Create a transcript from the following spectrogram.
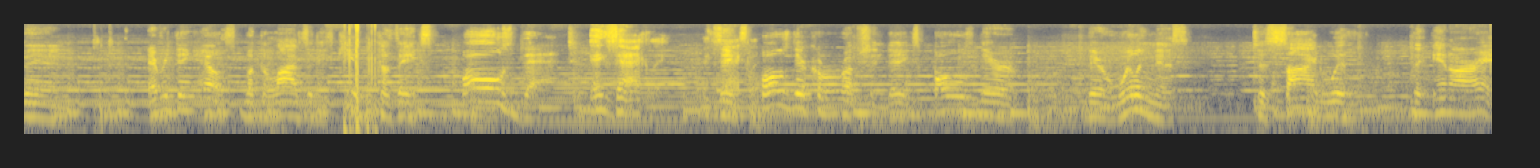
than everything else but the lives of these kids because they exposed that. exactly, They exactly. exposed their corruption. They exposed their their willingness to side with the NRA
